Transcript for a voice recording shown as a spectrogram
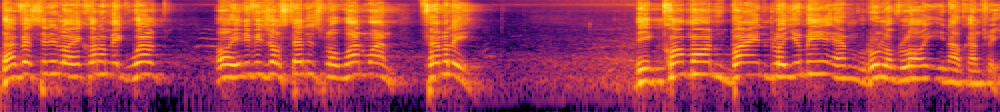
diversity lo economic wealth or individual status lo one one family the common bind lo yumi and rule of law in our country.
